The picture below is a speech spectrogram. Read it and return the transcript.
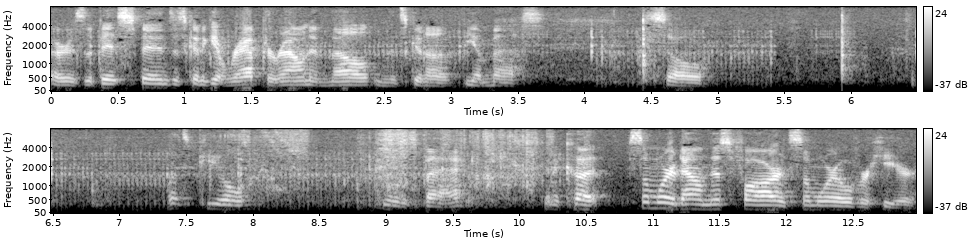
or as the bit spins, it's going to get wrapped around and melt, and it's going to be a mess. So let's peel peel this back. It's going to cut somewhere down this far and somewhere over here.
